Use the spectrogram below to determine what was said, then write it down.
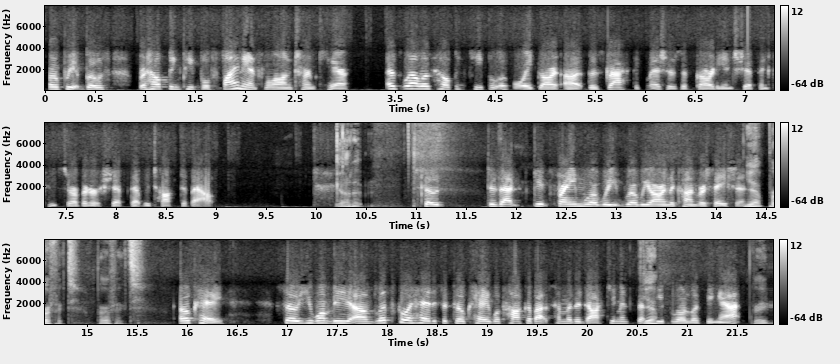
appropriate both for helping people finance long-term care as well as helping people avoid guard, uh, those drastic measures of guardianship and conservatorship that we talked about. Got it. So, does that get frame where we where we are in the conversation? Yeah, perfect, perfect. Okay. So you want me? Um, let's go ahead, if it's okay. We'll talk about some of the documents that Yeah. people are looking at. Great.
